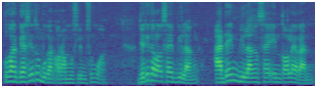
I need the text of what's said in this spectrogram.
keluarga saya itu bukan orang muslim semua. Jadi kalau saya bilang ada yang bilang saya intoleran,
